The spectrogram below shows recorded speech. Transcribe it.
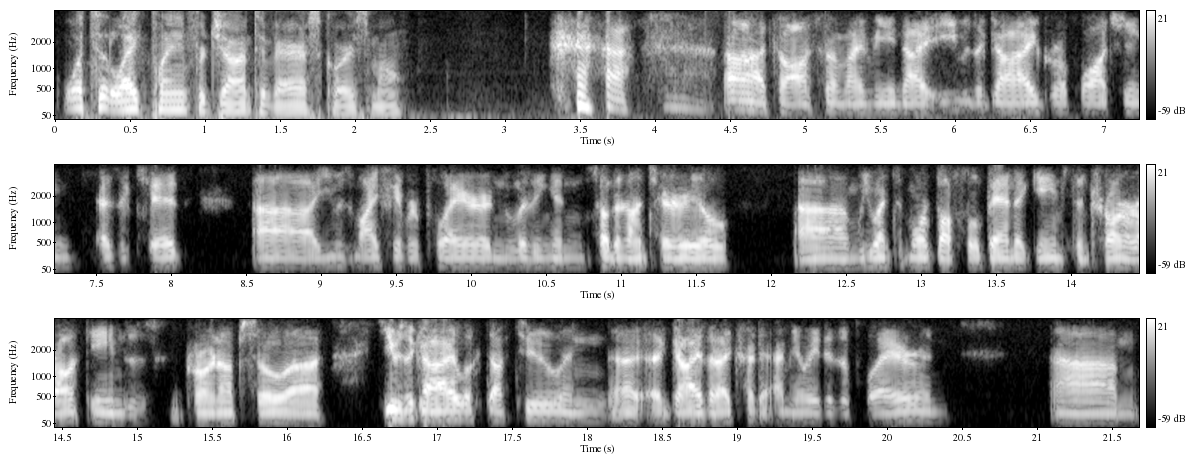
What's it like playing for John Tavares, Corey Small? ah, it's awesome. I mean, I, he was a guy I grew up watching as a kid. Uh, he was my favorite player, and living in Southern Ontario, um, we went to more Buffalo Bandit games than Toronto Rock games as growing up. So uh, he was a guy I looked up to, and a, a guy that I tried to emulate as a player. And um,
